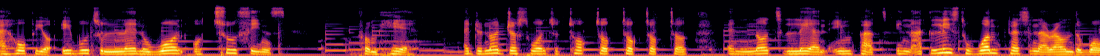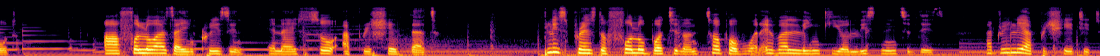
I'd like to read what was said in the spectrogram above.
I hope you're able to learn one or two things from here. I do not just want to talk, talk, talk, talk, talk, and not lay an impact in at least one person around the world. Our followers are increasing, and I so appreciate that. please press the follow button on top of whatever link you're listening to this. I'd really appreciate it.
